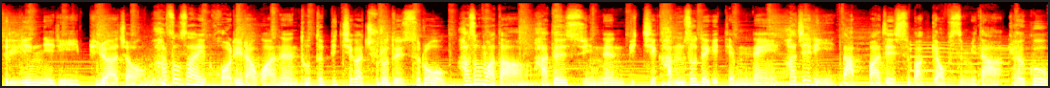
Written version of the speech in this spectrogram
늘리는 일이 필요하죠. 화소 사이 거리라고 하는 도트 피치가 줄어들수록 화소마다 받을 수 있는 빛이 감소되기 때문에 화질이 나빠질 수밖에 없습니다. 결국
